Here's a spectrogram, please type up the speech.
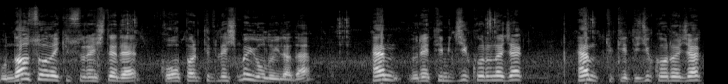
Bundan sonraki süreçte de kooperatifleşme yoluyla da hem üretimici korunacak hem tüketici korunacak.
